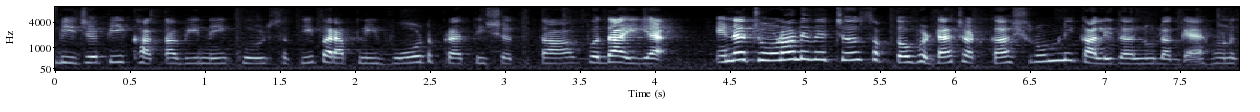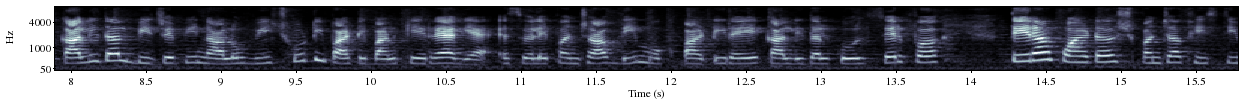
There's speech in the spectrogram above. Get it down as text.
ਬੀਜੇਪੀ ਖਾਤਾ ਵੀ ਨਹੀਂ ਖੋਲ ਸਕੀ, ਪਰ ਆਪਣੀ ਵੋਟ ਪ੍ਰਤੀਸ਼ਤਤਾ ਵਧਾਈ ਹੈ। ਇਹਨਾਂ ਚੋਣਾਂ ਦੇ ਵਿੱਚ ਸਭ ਤੋਂ ਵੱਡਾ ਝਟਕਾ ਸ਼੍ਰੋਮਣੀ ਅਕਾਲੀ ਦਲ ਨੂੰ ਲੱਗਾ ਹੈ। ਹੁਣ ਅਕਾਲੀ ਦਲ ਬੀਜੇਪੀ ਨਾਲੋਂ ਵੀ ਛੋਟੀ ਪਾਰਟੀ ਬਣ ਕੇ ਰਹਿ ਗਿਆ ਹੈ। ਇਸ ਵੇਲੇ ਪੰਜਾਬ ਦੀ ਮੁੱਖ ਪਾਰਟੀ ਰਹੇ ਅਕਾਲੀ ਦਲ ਕੋਲ ਸਿਰਫ 13.56 ਫੀਸਦੀ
